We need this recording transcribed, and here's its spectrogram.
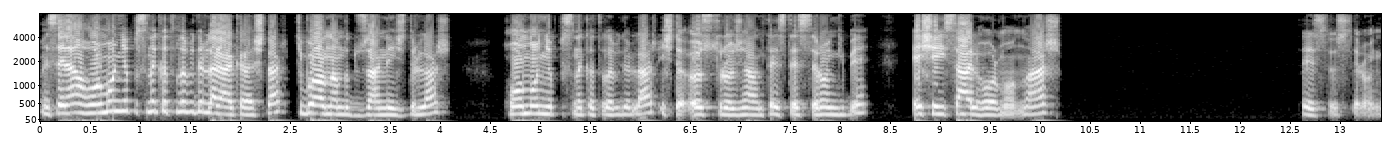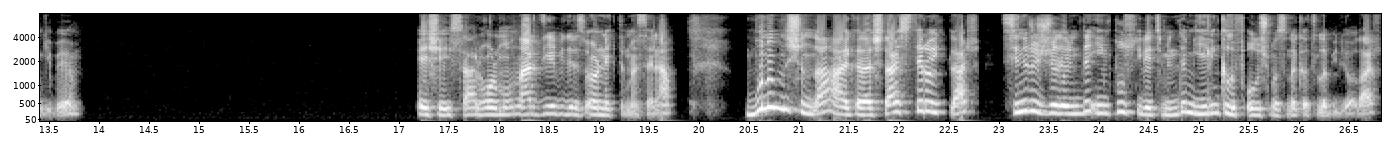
Mesela hormon yapısına katılabilirler arkadaşlar ki bu anlamda düzenleyicidirler. Hormon yapısına katılabilirler. İşte östrojen, testosteron gibi eşeysel hormonlar. Testosteron gibi. Eşeysel hormonlar diyebiliriz örnektir mesela. Bunun dışında arkadaşlar steroidler sinir hücrelerinde impuls iletiminde miyelin kılıf oluşmasına katılabiliyorlar.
